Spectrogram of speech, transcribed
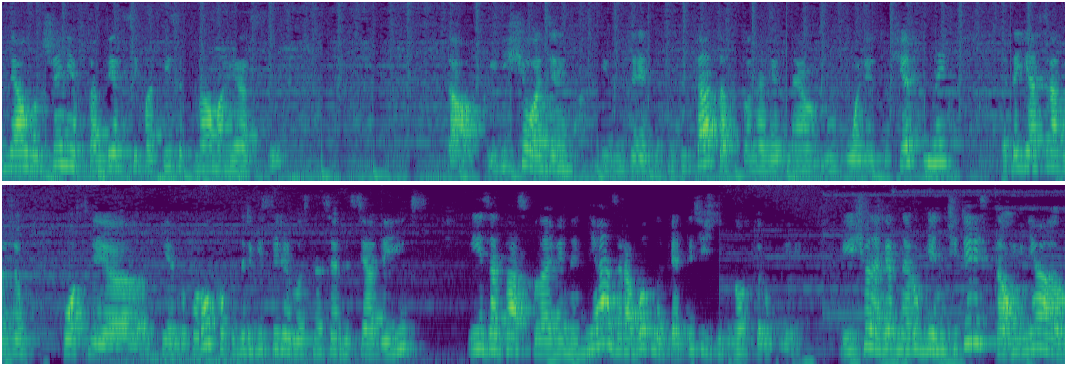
для улучшения конверсии подписок на мои рассылки. Так, еще один из интересных результатов, наверное, более существенный. Это я сразу же после э, первых уроков зарегистрировалась на сервисе ADX и за два с половиной дня заработала 5090 рублей. И еще, наверное, рублей на 400 у меня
